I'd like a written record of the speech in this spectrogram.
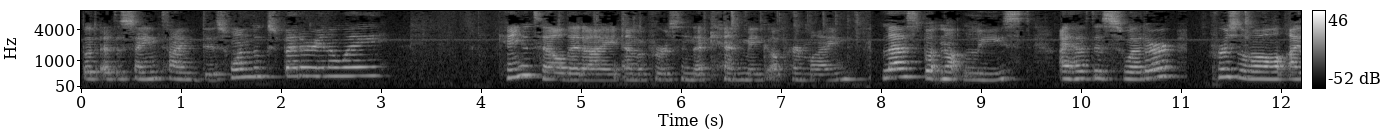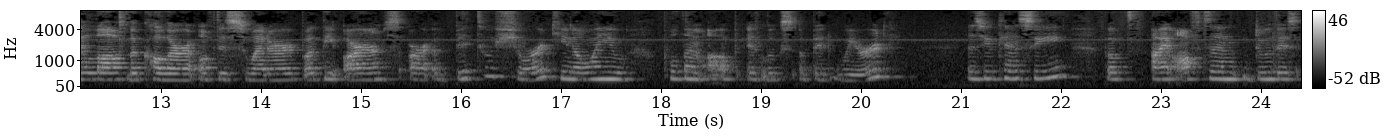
but at the same time this one looks better in a way. Can you tell that I am a person that can make up her mind? Last but not least, I have this sweater. First of all, I love the color of this sweater, but the arms are a bit too short. You know, when you pull them up, it looks a bit weird, as you can see. But I often do this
